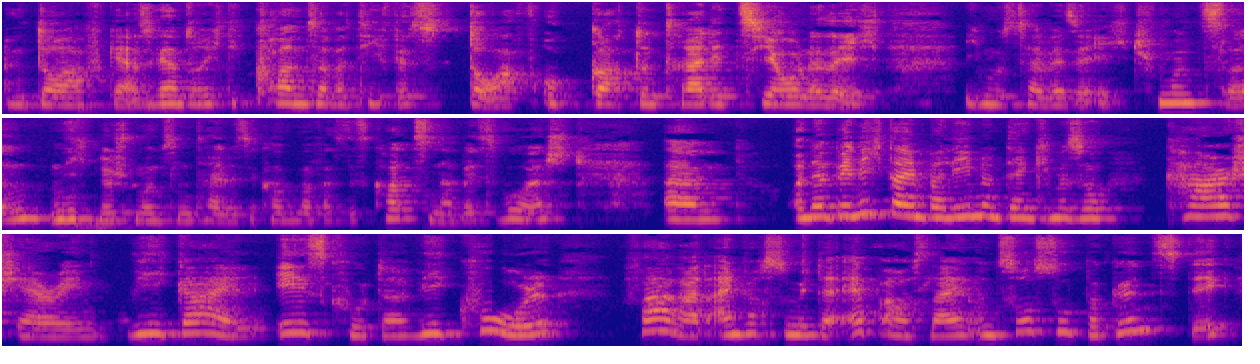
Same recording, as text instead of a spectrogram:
am Dorf, gell? also wir haben so richtig konservatives Dorf, oh Gott und Tradition. Also ich, ich muss teilweise echt schmunzeln, nicht nur schmunzeln, teilweise kommt mir fast das Kotzen, aber ist wurscht. Ähm, und dann bin ich da in Berlin und denke mir so, Carsharing, wie geil, E-Scooter, wie cool, Fahrrad einfach so mit der App ausleihen und so super günstig.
